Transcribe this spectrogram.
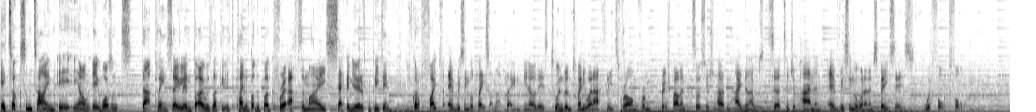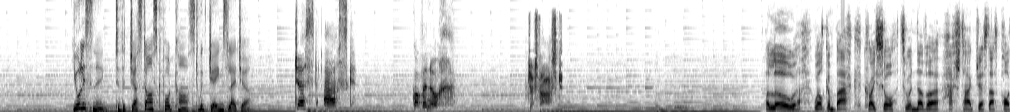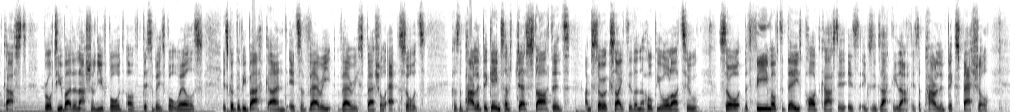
It took some time. It, you know, it wasn't that plain sailing, but I was lucky. It kind of got the bug for it after my second year of competing. You've got to fight for every single place on that plane. You know, there's 221 athletes from from British Paralympic Association held and hiding out to, to Japan, and every single one of them spaces were fought for. You're listening to the Just Ask podcast with James Ledger. Just ask. Gofynnwch. Just ask. Hello, welcome back, Croeso, to another hashtag Just Ask podcast brought to you by the National Youth Board of Disability Sport Wales. It's good to be back, and it's a very, very special episode because the Paralympic Games have just started. I'm so excited, and I hope you all are too. So, the theme of today's podcast is, is exactly that it's a Paralympic special.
